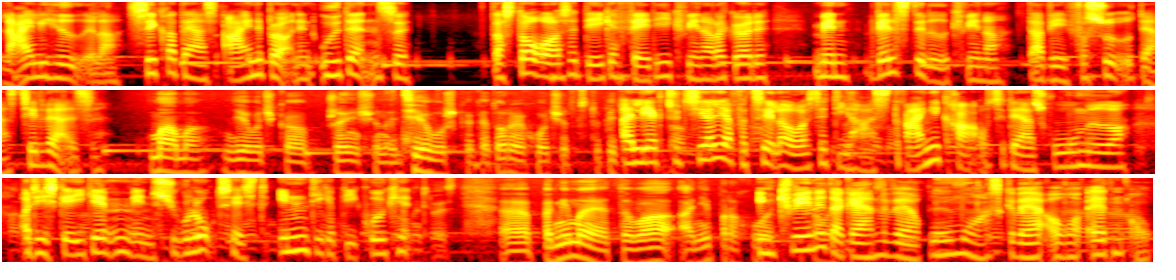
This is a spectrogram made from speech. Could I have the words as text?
lejlighed eller sikre deres egne børn en uddannelse. Der står også, at det ikke er fattige kvinder, der gør det, men velstillede kvinder, der vil forsøge deres tilværelse Мама, девочка, женщина, девушка, которая хочет вступить... Aliak Tutelia fortæller også, at de har strenge krav til deres rugemøder, og de skal igennem en psykologtest, inden de kan blive godkendt. Э, Помимо этого, они проходят... En kvinde, der gerne vil være rumor, skal være over 18 år.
